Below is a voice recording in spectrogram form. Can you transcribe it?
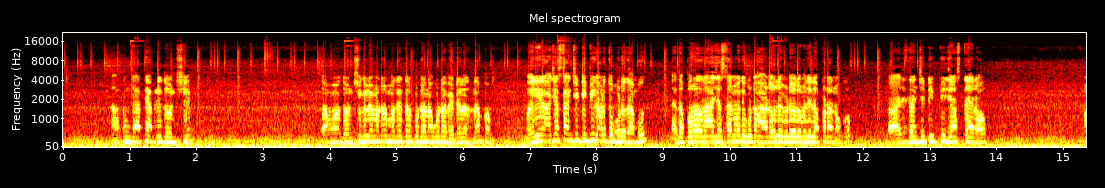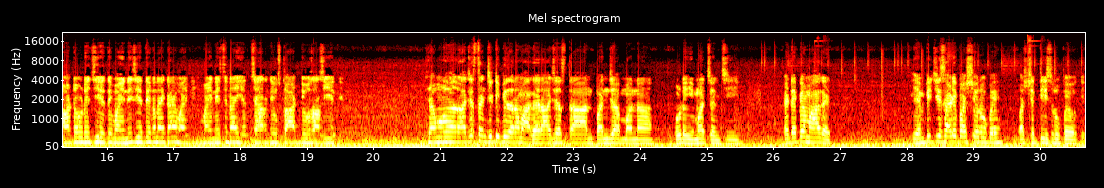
अजून जाते आपली दोनशे. त्यामुळे दोनशे किलोमीटरमध्ये तर कुठं ना कुठं भेटेलच ना पंप पहिली राजस्थानची टिपी काढतो पुढे थांबून. आता परत राजस्थानमध्ये कुठं अडवलं बिडवलं म्हणजे लपडा नको. राजस्थानची टिपी जास्त आहे राव. आठवड्याची येते महिन्याची येते का नाही काय माहिती. महिन्याची नाही येत चार दिवस का आठ दिवस अशी येते. त्यामुळं राजस्थानची टिपी जरा महाग आहे. राजस्थान पंजाब म्हणा पुढे हिमाचलची. या टप्प्या महाग आहेत. एमपीची साडेपाचशे रुपये पाचशे तीस रुपये होते.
